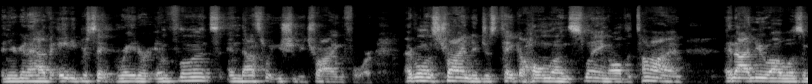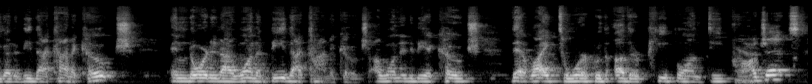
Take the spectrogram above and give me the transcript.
and you're going to have 80% greater influence. And that's what you should be trying for. Everyone's trying to just take a home run swing all the time. And I knew I wasn't going to be that kind of coach and nor did I want to be that kind of coach. I wanted to be a coach that liked to work with other people on deep projects.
